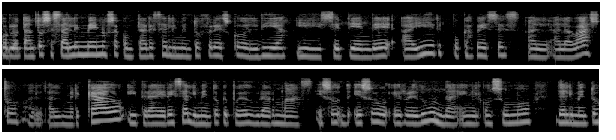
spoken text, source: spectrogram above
por lo tanto se sale menos a comprar ese alimento fresco del día y se tiende a ir pocas veces al, abasto, al, mercado y traer ese alimento que puede durar más. Eso, eso eh, redunda en el consumo de alimentos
